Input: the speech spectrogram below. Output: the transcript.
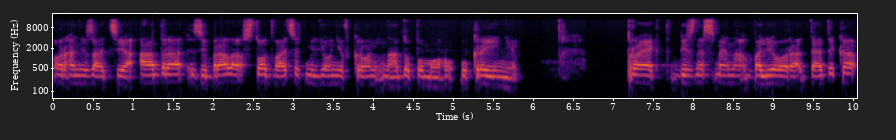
організація Адра зібрала 120 мільйонів крон на допомогу Україні. Проект бізнесмена Баліора Дедика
